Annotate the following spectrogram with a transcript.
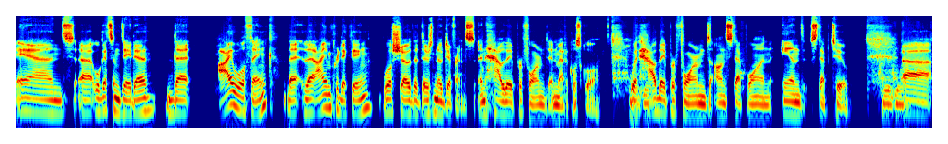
And uh, we'll get some data that I will think that, that I'm predicting will show that there's no difference in how they performed in medical school with how they performed on step one and step two. Mhm. Uh,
